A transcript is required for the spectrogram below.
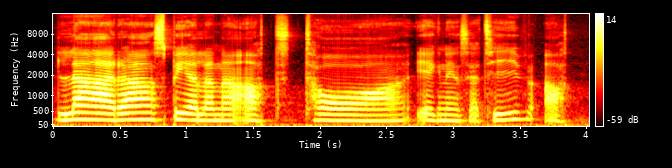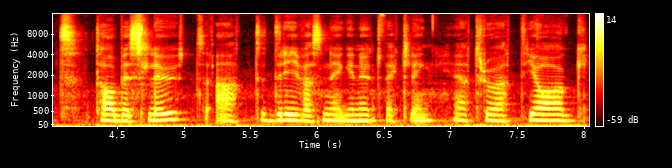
lära spelarna att ta egna initiativ, att ta beslut, att driva sin egen utveckling. Jag tror att jag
